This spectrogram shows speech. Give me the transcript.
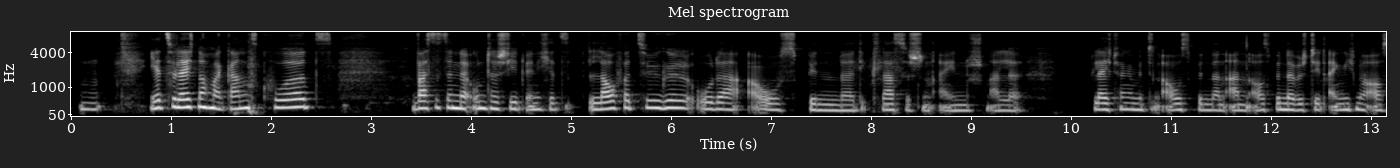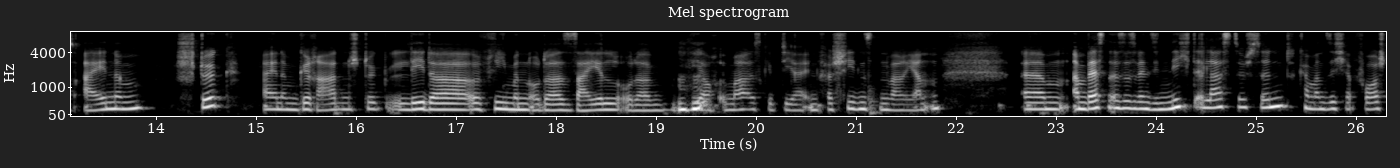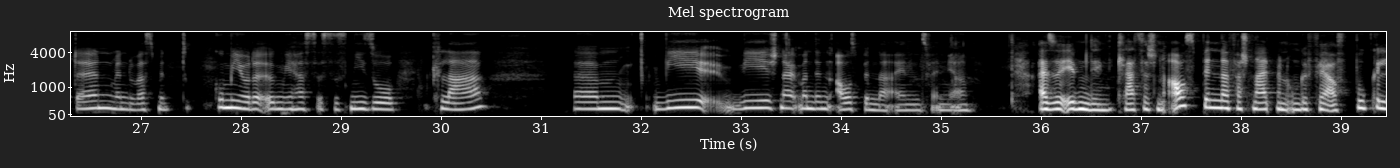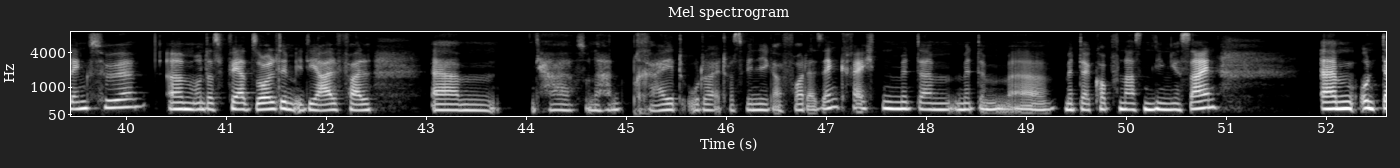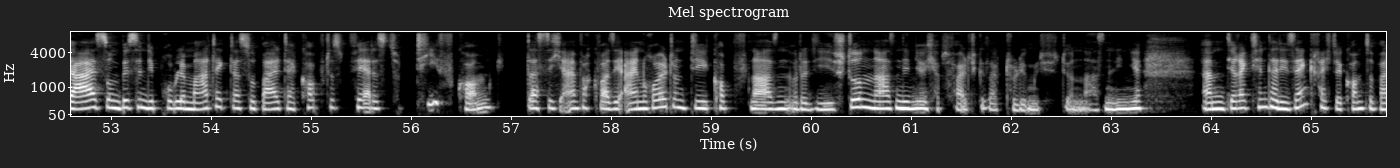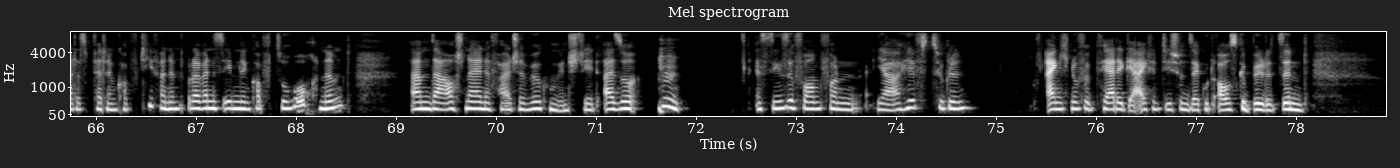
Mhm. Jetzt vielleicht noch mal ganz kurz, was ist denn der Unterschied, wenn ich jetzt Lauferzügel oder Ausbinder, die klassischen einschnalle? Vielleicht fangen wir mit den Ausbindern an. Ausbinder besteht eigentlich nur aus einem Stück, einem geraden Stück Lederriemen oder Seil oder mhm. wie auch immer. Es gibt die ja in verschiedensten Varianten. Ähm, am besten ist es, wenn sie nicht elastisch sind, kann man sich ja vorstellen, wenn du was mit Gummi oder irgendwie hast, ist es nie so klar. Ähm, wie, wie schnallt man den Ausbinder ein, Svenja? Also eben den klassischen Ausbinder verschnallt man ungefähr auf Buggelenkshöhe ähm, und das Pferd sollte im Idealfall ähm, ja, so eine Handbreit oder etwas weniger vor der Senkrechten mit, dem, mit, dem, äh, mit der Kopfnasenlinie sein. Ähm, und da ist so ein bisschen die Problematik, dass sobald der Kopf des Pferdes zu tief kommt, das sich einfach quasi einrollt und die Kopfnasen oder die Stirnnasenlinie, ich habe es falsch gesagt, Entschuldigung, die Stirnnasenlinie, ähm, direkt hinter die Senkrechte kommt, sobald das Pferd den Kopf tiefer nimmt oder wenn es eben den Kopf zu hoch nimmt, ähm, da auch schnell eine falsche Wirkung entsteht. Also ist diese Form von ja, Hilfszügeln eigentlich nur für Pferde geeignet, die schon sehr gut ausgebildet sind.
